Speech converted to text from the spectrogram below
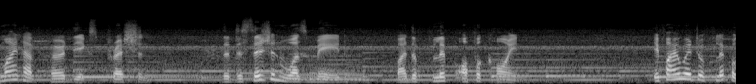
You might have heard the expression, the decision was made by the flip of a coin. If I were to flip a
